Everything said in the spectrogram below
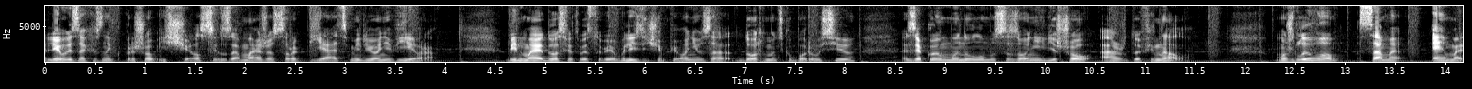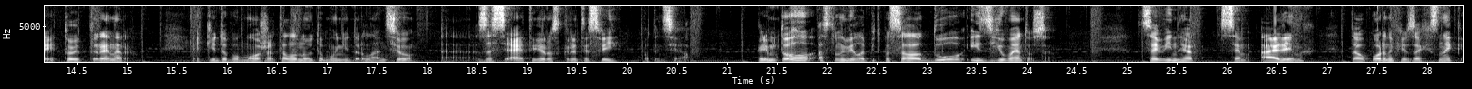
Лівий захисник прийшов із Челсі за майже 45 мільйонів євро. Він має досвід виступів в Лізі Чемпіонів за Дортмундську Борусію, з якою в минулому сезоні дійшов аж до фіналу. Можливо, саме Емері той тренер, який допоможе талановитому нідерландцю е, засяяти і розкрити свій потенціал. Крім того, Астон Вілла підписала дуо із Ювентуса. Це Вінгер Сем Айлінг та опорний півзахисник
